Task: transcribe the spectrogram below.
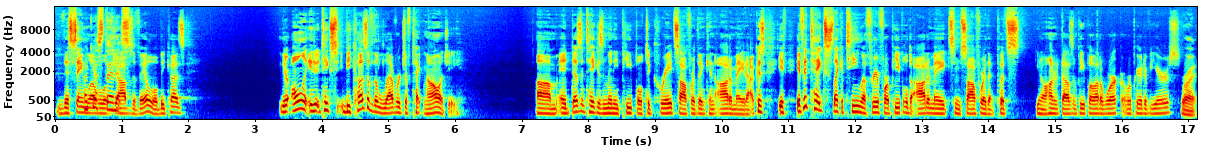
the same I level of jobs available because they're only it takes because of the leverage of technology. Um, it doesn't take as many people to create software that can automate out. Because if, if it takes like a team of three or four people to automate some software that puts you know 100,000 people out of work over a period of years, right.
